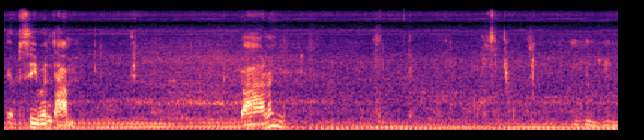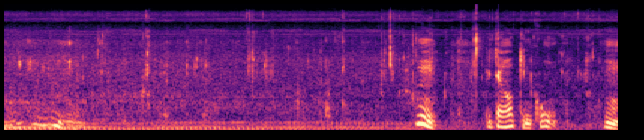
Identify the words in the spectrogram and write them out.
เอฟซีมันทำ ปลาแล้วอืมพี่จังเขากินกุ้ง อืม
